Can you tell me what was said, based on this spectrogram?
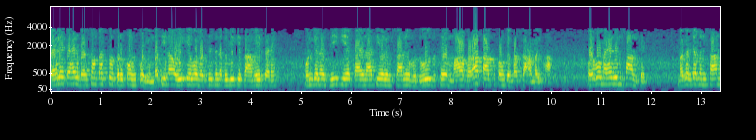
پہلے پہل برسوں تک تو ترکوں کو ہمت ہی نہ ہوئی کہ وہ مسجد نبوی کی تعمیر کریں۔ ان کے نزدیک یہ کائناتی اور انسانی حدود سے ماورا طاقتوں کے بس کا عمل تھا۔ اور وہ محض انسان تھے۔ مگر جب انسان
